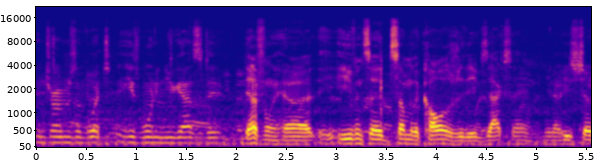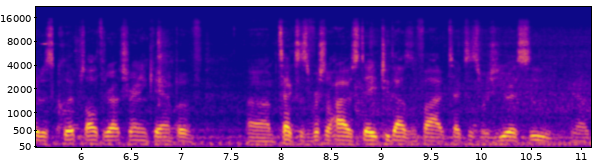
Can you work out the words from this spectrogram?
in terms of what he's wanting you guys to do. Definitely. Uh, he even said some of the calls are the exact same. You know, he showed us clips all throughout training camp of um, Texas versus Ohio State 2005, Texas versus USC. You know,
